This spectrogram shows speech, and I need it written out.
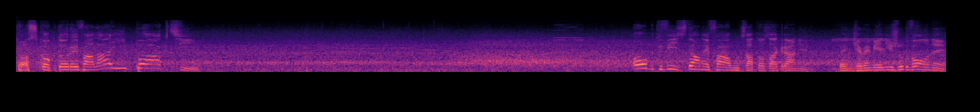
Doskok do rywala i po akcji. Odgwizdany faul za to zagranie. Będziemy mieli rzut wolny.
